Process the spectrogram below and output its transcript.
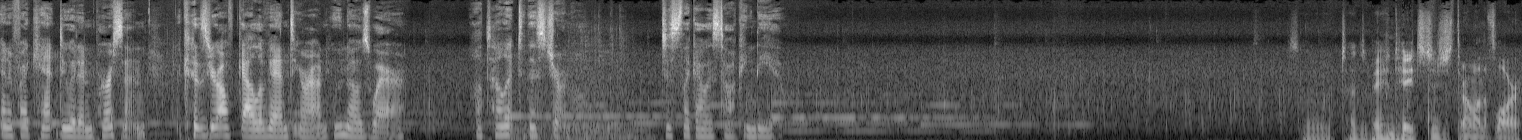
and if I can't do it in person, because you're off gallivanting around who knows where, I'll tell it to this journal. Just like I was talking to you. So tons of band-aids, just throw them on the floor.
